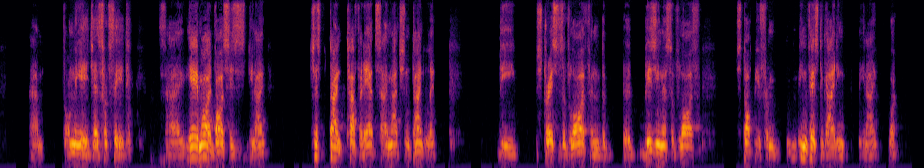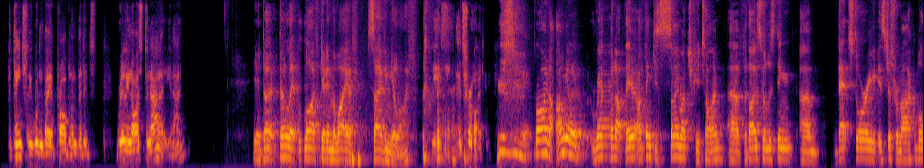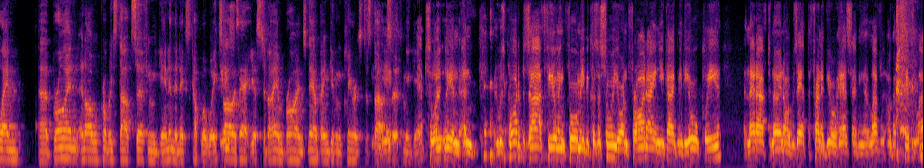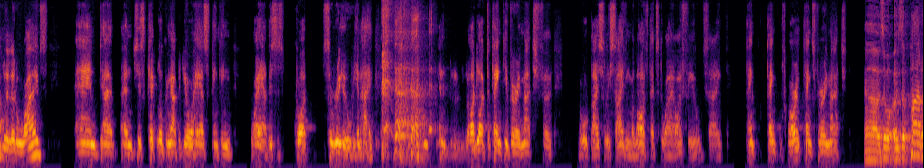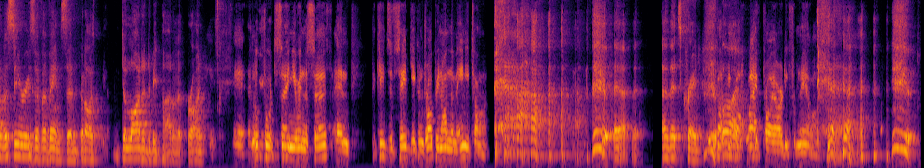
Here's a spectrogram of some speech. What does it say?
um, on the edge, as I've said. So, yeah, my advice is, you know, just don't tough it out so much and don't let the stresses of life and the, busyness of life stop you from investigating, you know, what potentially wouldn't be a problem, but it's really nice to know, you know. Yeah, don't don't let life get in the way of saving your life. yes, that's right. Brian, I'm going to wrap it up there. I thank you so much for your time. Uh, for those who are listening, um, that story is just remarkable. And uh, Brian and I will probably start surfing again in the next couple of weeks. Yes. I was out yesterday, and Brian's now been given clearance to start yes, surfing again. Absolutely, and and it was quite a bizarre feeling for me because I saw you on Friday and you gave me the all clear and that afternoon, I was out the front of your house having a lovely, I got seven lovely little waves, and uh, and just kept looking up at your house, thinking, "Wow, this is quite surreal," you know. and I'd like to thank you very much for, well, basically saving my life. That's the way I feel. So, thank, thank Warwick. Thanks very much. Uh, it, was a, it was a part of a series of events, and but I was delighted to be part of it, Brian. Yeah, and look forward to seeing you in the surf and the kids have said you can drop in on them anytime. uh, that's cred. You've got, you've right. got wave priority from now on.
